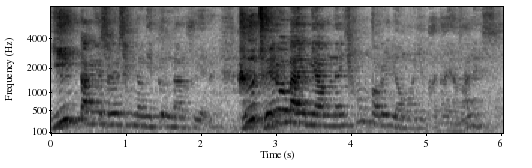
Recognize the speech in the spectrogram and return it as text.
이 땅에서의 생명이 끝난 후에는 그 죄로 말미암는 형벌을 영원히 받아야만 했습니다.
